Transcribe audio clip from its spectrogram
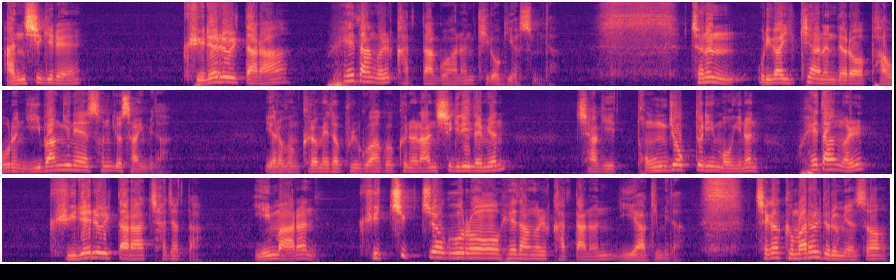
안식일에 규례를 따라 회당을 갔다고 하는 기록이었습니다. 저는 우리가 익히 아는 대로 바울은 이방인의 선교사입니다. 여러분 그럼에도 불구하고 그는 안식일이 되면 자기 동족들이 모이는 회당을 규례를 따라 찾았다. 이 말은 규칙적으로 회당을 갔다는 이야기입니다. 제가 그 말을 들으면서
